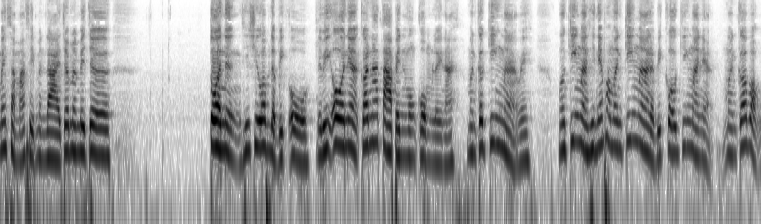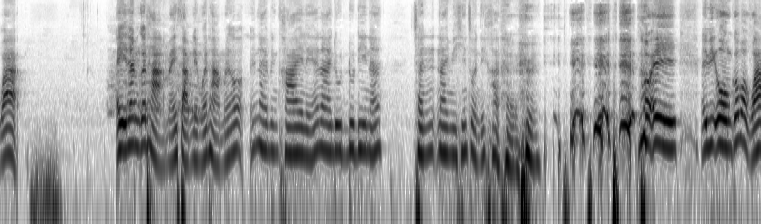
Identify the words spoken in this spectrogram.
ไม่สามารถฟิตมันได้ จนมันไปเจอตัวหนึ่งที่ชื่อว่า The Big O The Big O เนี่ยก็หน้าตาเป็นวงกลมเลยนะ มันก็กิ้งมาเว้ยมันกิ้งมาทีเนี้ยพอมันกิ้งมา The Big O กิ้งมาเนี่ย มันก็บอกว่า ไอ้นั่นก็ถามไอ้สามเหลี่ยมก็ถามมันก็บอกเอ้ยนายเป็นใครอะไรเลยนายดูดูดีนะฉันนายมีชิ้นส่วนที่ขาดหายแล้วไอ้ไอ้พี่โอมก็บอกว่า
